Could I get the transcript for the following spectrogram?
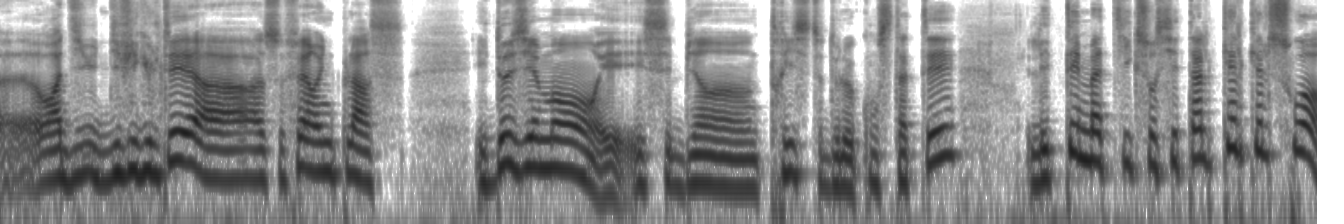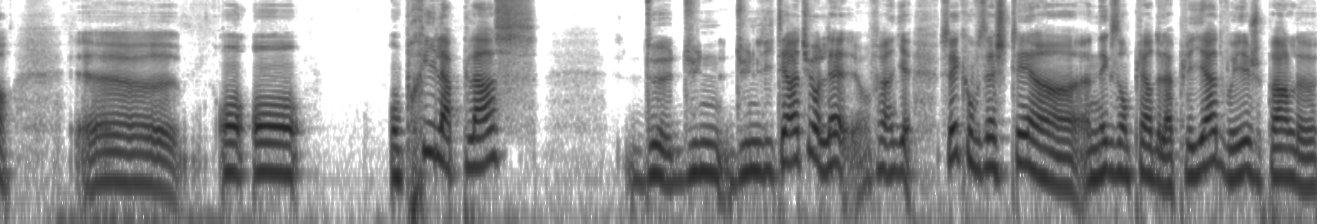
euh, aura une difficulté à se faire une place. Et deuxièmement, et, c'est bien triste de le constater, les thématiques sociétales, quelles qu'elles soient, euh, ont, pris la place d'une littérature. enfin, vous savez, quand vous achetez un, exemplaire de la Pléiade, vous voyez, je parle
